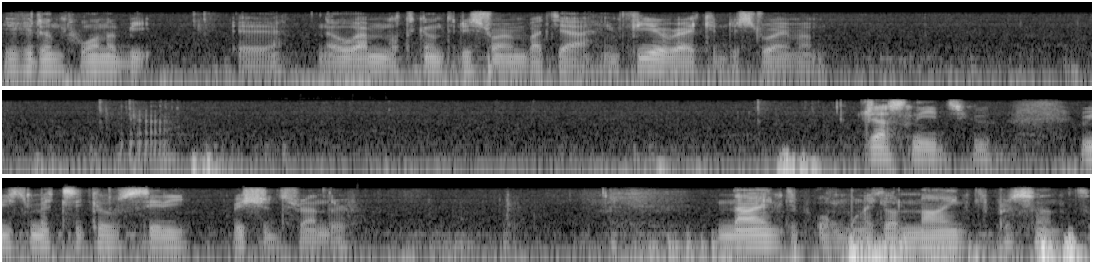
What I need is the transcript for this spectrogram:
If you don't want to be, uh, no, I'm not going to destroy them. But yeah, in theory I can destroy them. Yeah. Just need to reach Mexico City. We should surrender. 90. Oh my god, 90%.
